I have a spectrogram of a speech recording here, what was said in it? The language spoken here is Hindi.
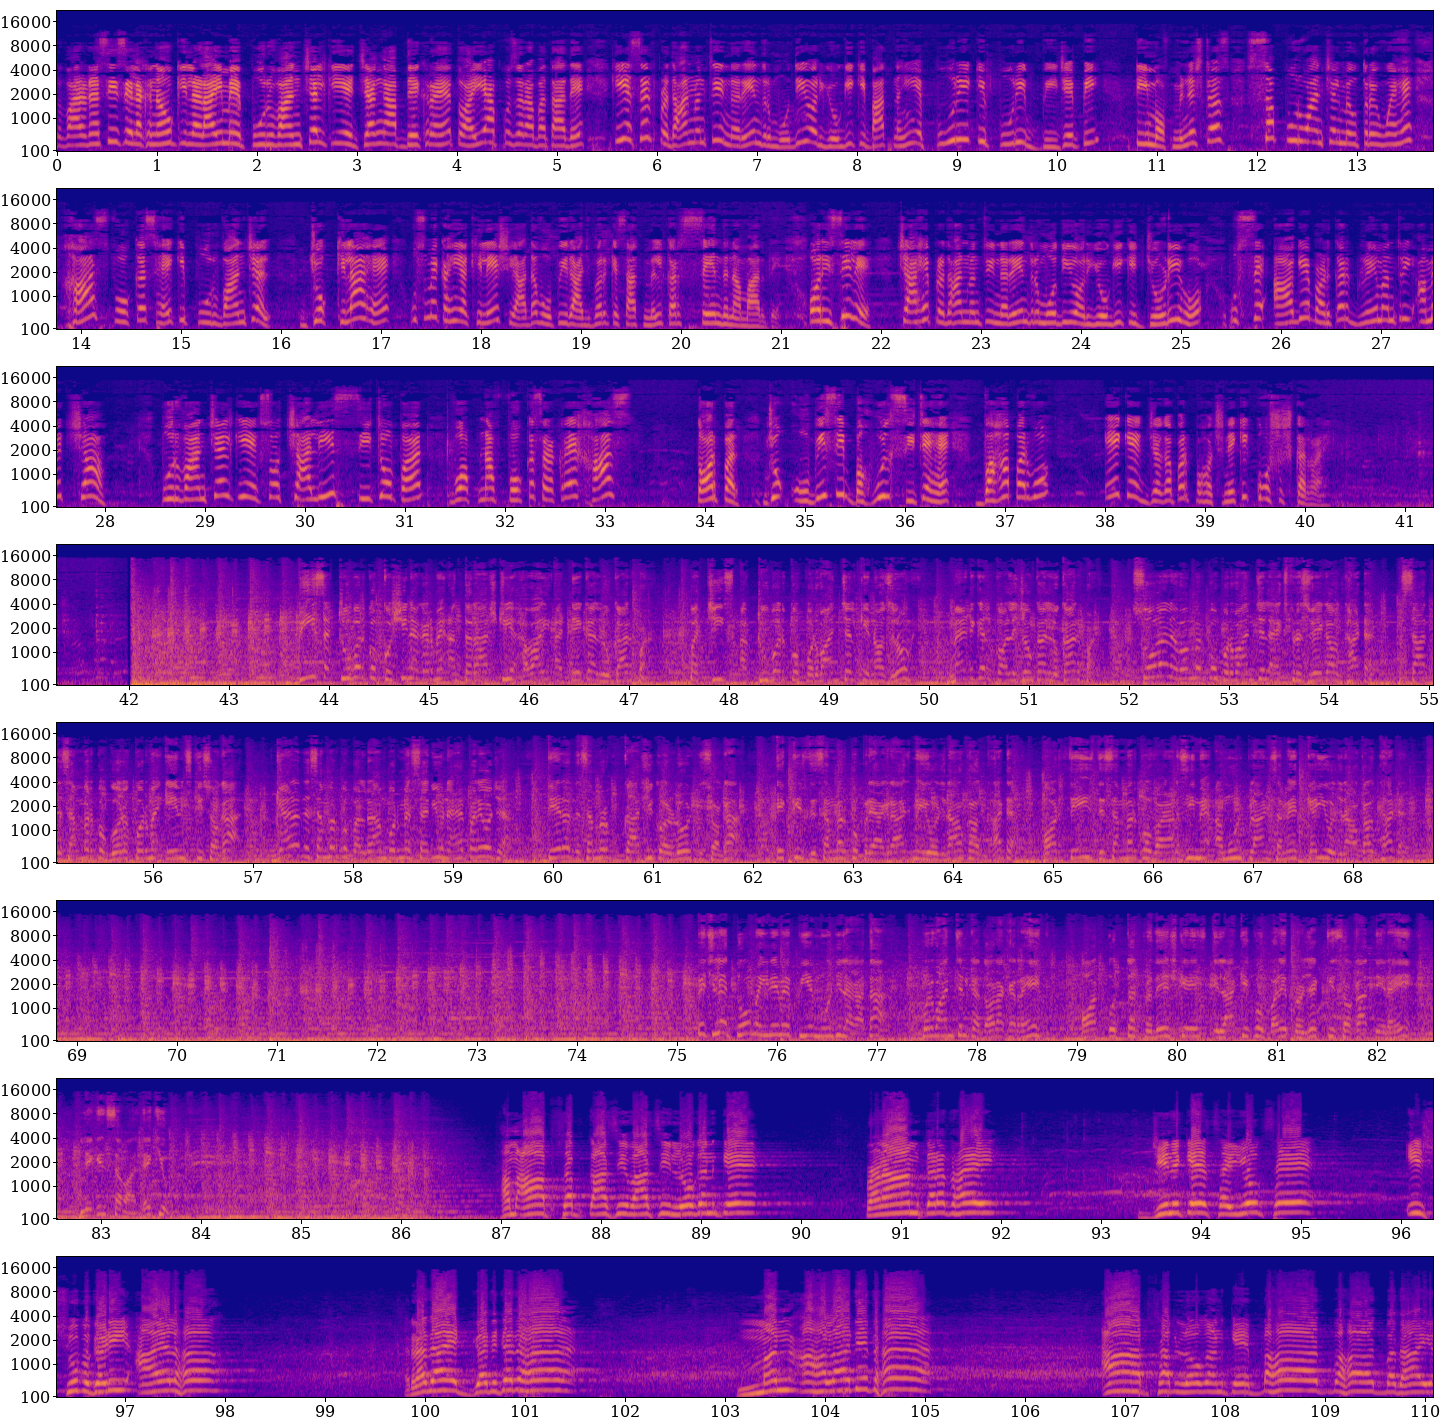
तो वाराणसी से लखनऊ की लड़ाई में पूर्वांचल की ये जंग आप देख रहे हैं तो आइए आपको जरा बता दें कि ये सिर्फ़ प्रधानमंत्री नरेंद्र मोदी और योगी की बात नहीं है पूरी की पूरी बीजेपी, टीम ऑफ़ मिनिस्टर्स, सब पूर्वांचल में उतरे हुए हैं। खास फोकस है कि पूर्वांचल जो किला है, उसमें कहीं अखिलेश यादव ओपी राजभर के साथ मिलकर सेंध न मार दें। और इसीलिए चाहे प्रधानमंत्री नरेंद्र मोदी और योगी की जोड़ी हो, उससे आगे बढ़कर गृह मंत्री अमित शाह पूर्वांचल की 140 सीटों पर वो अपना फोकस रख रहे हैं, खास तौर पर जो ओबीसी बहुल सीटें हैं, वहाँ पर वो एक एक जगह पर पहुँचने की कोशिश कर रहे हैं। 20 अक्टूबर को कुशीनगर में अंतर्राष्ट्रीय हवाई अड्डे का लोकार्पण। 25 अक्टूबर को पूर्वांचल के नौ जिलों में मेडिकल कॉलेजों का लोकार्पण। 16 नवंबर को पूर्वांचल एक्सप्रेसवे का उद्घाटन। 7 दिसंबर को गोरखपुर में एम्स की सौगात। 11 दिसंबर को बलरामपुर में सरयू नहर परियोजना। 13 दिसंबर को काशी कॉरिडोर की सौगात। 21 दिसंबर को प्रयागराज में योजनाओं का उद्घाटन और 23 दिसंबर को वाराणसी में अमूल प्लांट समेत कई योजनाओं का उद्घाटन। पिछले दो महीने में पीएम मोदी लगातार पूर्वांचल का दौरा कर रहे हैं और उत्तर प्रदेश के इस इलाके को बड़े प्रोजेक्ट की सौगात दे रहे हैं। लेकिन सवाल है क्यों? हम आप सब काशीवासी लोगन के प्रणाम करत है, जिनके सहयोग से इस शुभ घड़ी आयल है, हृदय गदगद है, मन आह्लादित है। आप सब लोगन के बहुत बहुत बधाई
